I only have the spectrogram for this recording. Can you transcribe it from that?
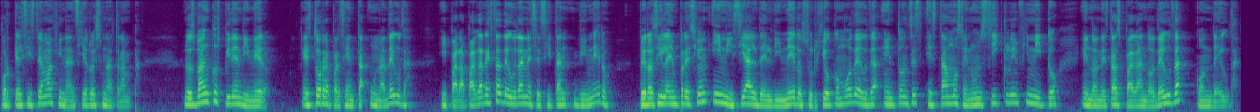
porque el sistema financiero es una trampa. Los bancos piden dinero, esto representa una deuda, y para pagar esta deuda necesitan dinero, pero si la impresión inicial del dinero surgió como deuda, entonces estamos en un ciclo infinito en donde estás pagando deuda con deuda.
